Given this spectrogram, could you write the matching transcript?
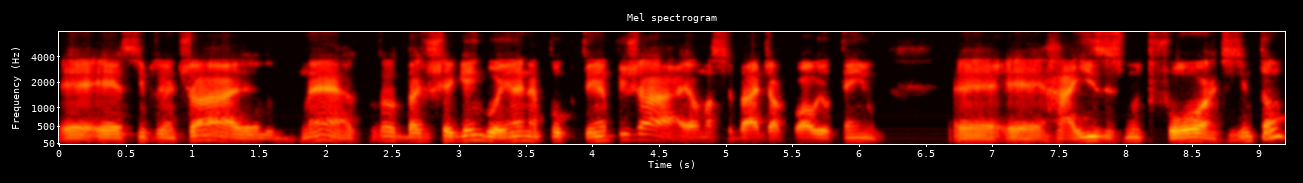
é, é, simplesmente, ah, né, cheguei em Goiânia há pouco tempo e já é uma cidade a qual eu tenho é, é, raízes muito fortes. Então,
